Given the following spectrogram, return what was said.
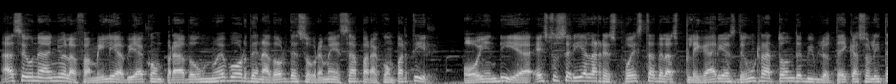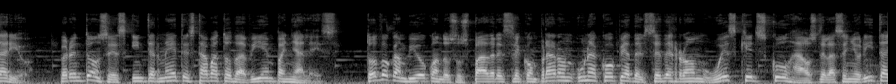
Hace un año la familia había comprado un nuevo ordenador de sobremesa para compartir. Hoy en día esto sería la respuesta de las plegarias de un ratón de biblioteca solitario. Pero entonces Internet estaba todavía en pañales. Todo cambió cuando sus padres le compraron una copia del CD-ROM WizKid Schoolhouse de la señorita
